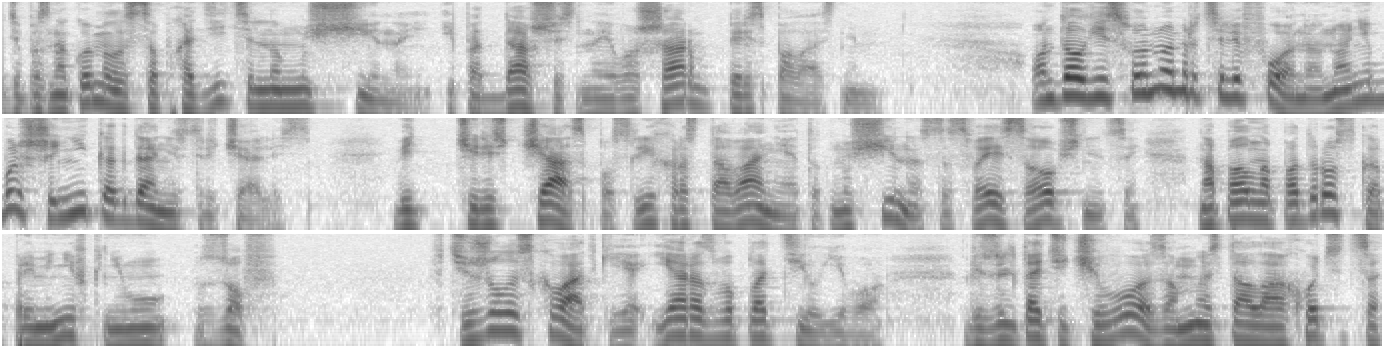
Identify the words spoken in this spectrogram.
где познакомилась с обходительным мужчиной и, поддавшись на его шарм, переспала с ним. Он дал ей свой номер телефона, но они больше никогда не встречались. Ведь через час после их расставания этот мужчина со своей сообщницей напал на подростка, применив к нему зов. В тяжелой схватке я, развоплотил его, в результате чего за мной стала охотиться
